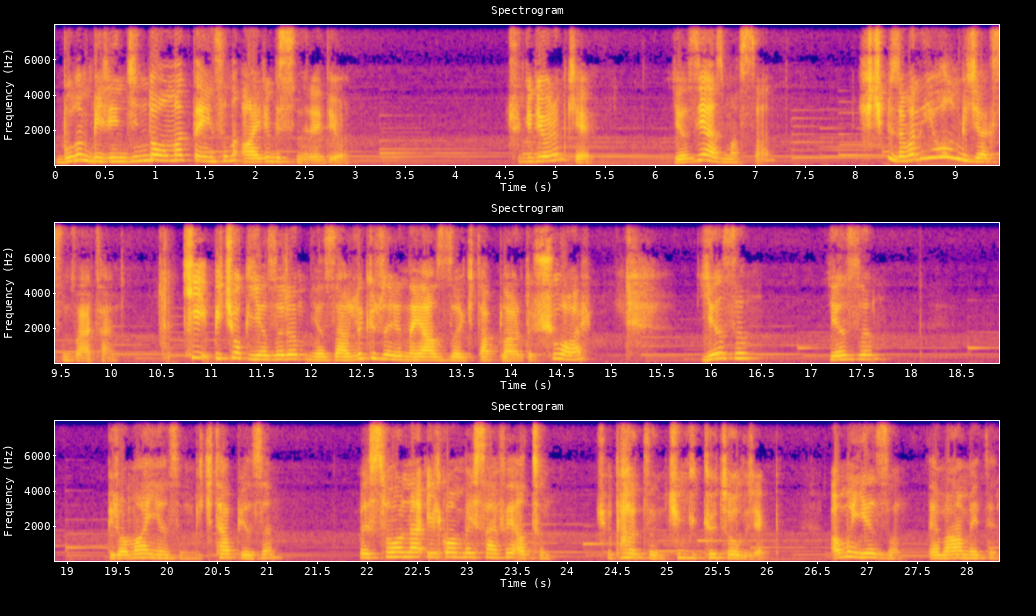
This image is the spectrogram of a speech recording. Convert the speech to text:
Bunun bilincinde olmak da insanı ayrı bir sinir ediyor. Çünkü diyorum ki yazı yazmazsan hiçbir zaman iyi olmayacaksın zaten. Ki birçok yazarın yazarlık üzerine yazdığı kitaplarda şu var. Yazın, yazın, bir roman yazın, bir kitap yazın ve sonra ilk 15 sayfayı atın. Çöpe atın çünkü kötü olacak. Ama yazın, devam edin.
